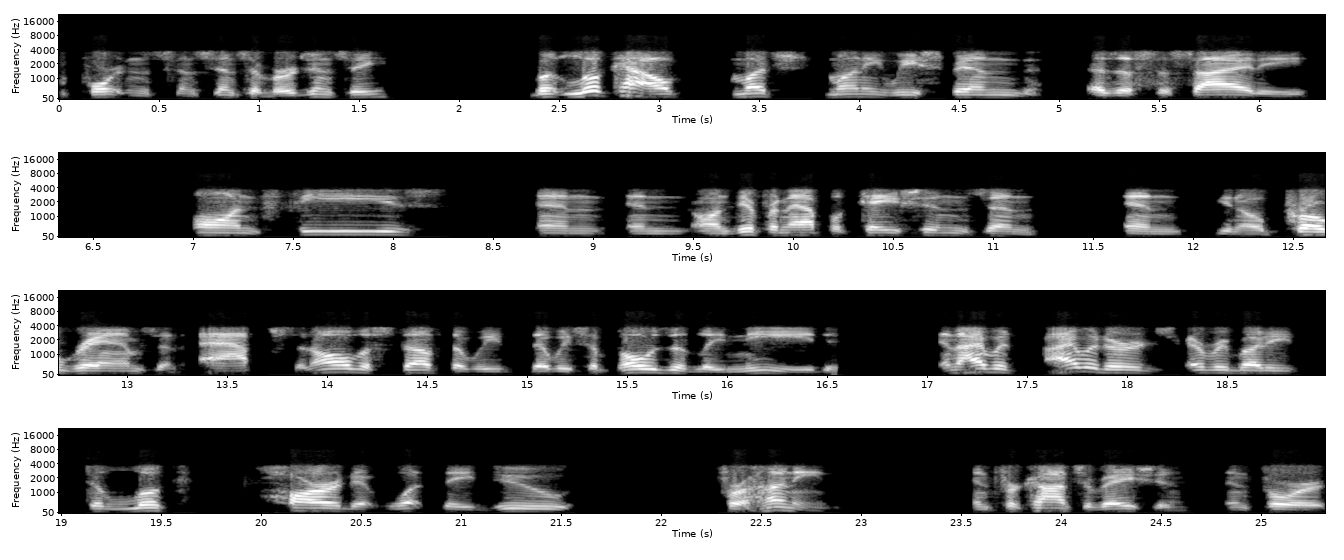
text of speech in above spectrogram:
importance and sense of urgency, but look how much money we spend as a society on fees and and on different applications and and you know programs and apps and all the stuff that we that we supposedly need. And I would I would urge everybody to look hard at what they do for hunting and for conservation and for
